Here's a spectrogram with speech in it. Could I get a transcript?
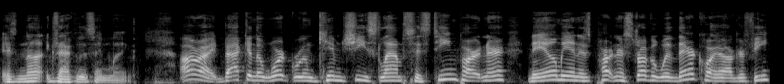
it's not exactly the same length. All right, back in the workroom, Kim Chi slaps his team partner. Naomi and his partner struggle with their choreography.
